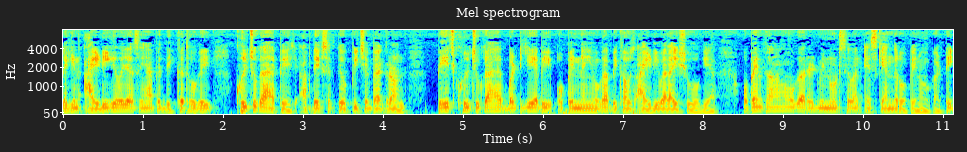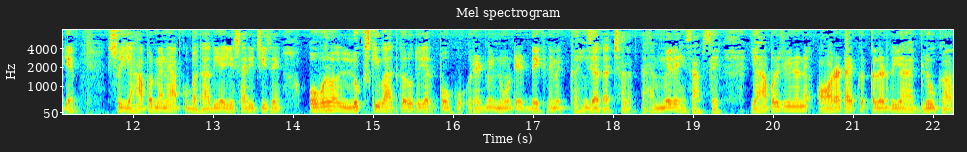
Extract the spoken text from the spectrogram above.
लेकिन आईडी की वजह से यहाँ पे दिक्कत हो गई। खुल चुका है पेज आप देख सकते हो पीछे बैकग्राउंड पेज खुल चुका है बट ये अभी ओपन नहीं होगा बिकॉज़ आईडी वाला इशू हो गया। ओपन कहाँ होगा? रेडमी नोट सेवन एस के अंदर ओपन होगा, ठीक है? सो यहाँ पर मैंने आपको बता दिया ये सारी चीज़ें। ओवरऑल लुक्स की बात करो तो यार पोको रेडमी नोट एट देखने में कहीं ज़्यादा अच्छा लगता है, मेरे हिसाब से। यहाँ पर जो इन्होंने और टाइप का कलर दिया है ब्लू का,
